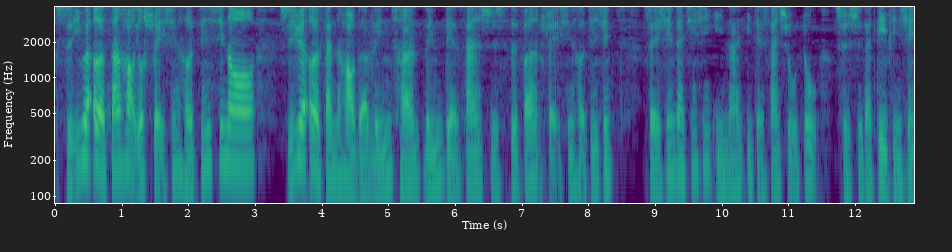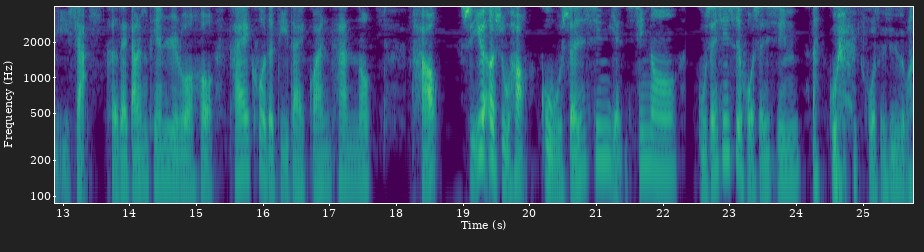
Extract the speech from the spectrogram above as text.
十一月二十三号有水星和金星哦。十一月二十三号的凌晨零点三十四分，水星和金星。水星在金星以南一点三十五度，此时在地平线以下，可在当天日落后开阔的地带观看哦。好，十一月二十五号，谷神星演星哦。谷神星是火神星，哎，谷 火神星是什么？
